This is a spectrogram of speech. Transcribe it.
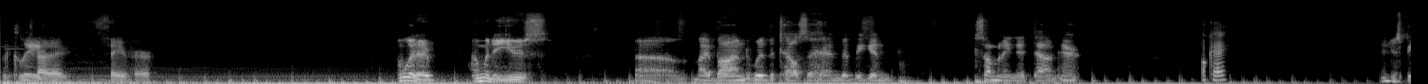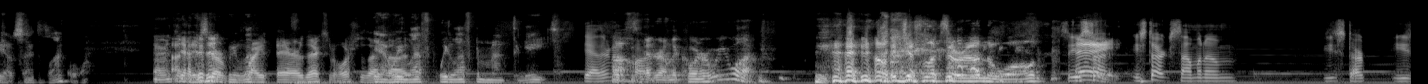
Quickly, Try to save her. I'm gonna I'm gonna use uh, my bond with the Telsa hand to begin summoning it down here. Okay. You'd just be outside the Blackwall. Aren't Uh, Yeah, I is think they're it? We left- right there. They're next to the horses. I yeah, we left. We left them at the gates. Yeah, they're not Oh, far. head around the corner. What do you want? I know it just looks around the wall. So you Hey! start you start summoning them. You start you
